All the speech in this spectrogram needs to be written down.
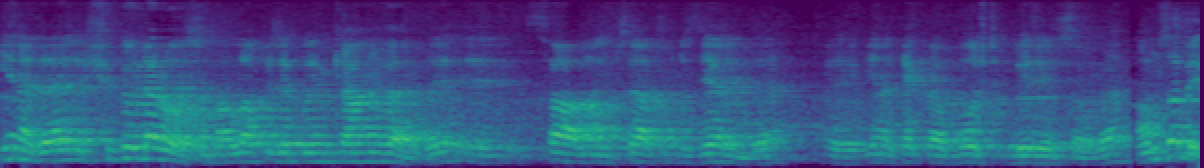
Yine de şükürler olsun. Allah bize bu imkanı verdi. E, sağlığımız, sıhhatimiz yerinde. E, yine tekrar buluştuk bir yıl sonra. Hamza Bey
